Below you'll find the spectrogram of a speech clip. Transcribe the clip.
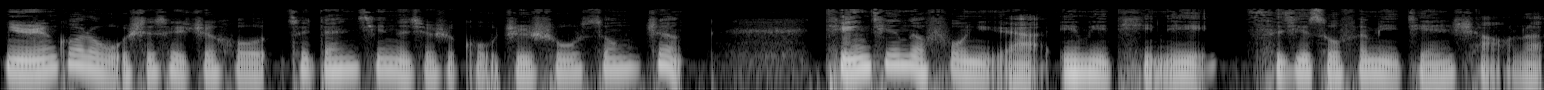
女人过了五十岁之后，最担心的就是骨质疏松症。停经的妇女啊，因为体内雌激素分泌减少了，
